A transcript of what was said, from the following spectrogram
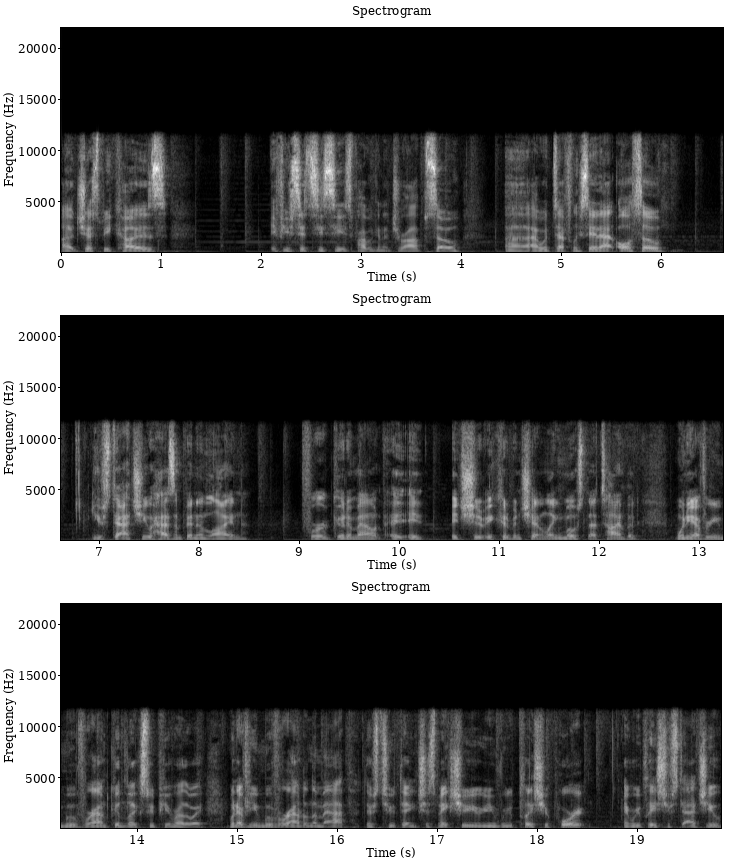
uh, just because if you sit CC, it's probably going to drop. So uh, I would definitely say that. Also, your statue hasn't been in line for a good amount. It, it it should it could have been channeling most of that time, but whenever you move around, good leg sweep here by the way. Whenever you move around on the map, there's two things. Just make sure you, replace your port and replace your statue,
